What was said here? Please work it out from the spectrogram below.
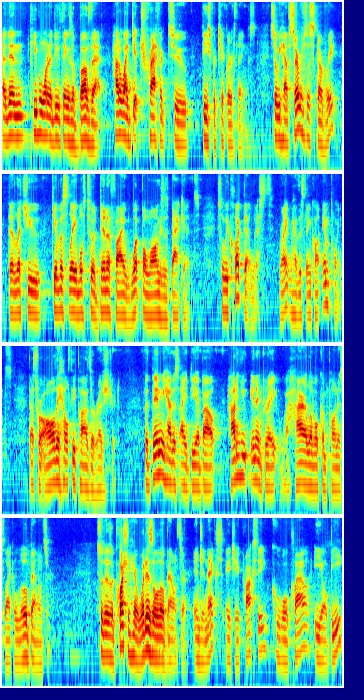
And then people want to do things above that. How do I get traffic to these particular things? So we have service discovery that lets you give us labels to identify what belongs as backends. So we collect that list, right? We have this thing called endpoints. That's where all the healthy pods are registered. But then we have this idea about how do you integrate with higher level components like a load balancer? So there's a question here, what is a load balancer? Nginx, HAProxy, Google Cloud, ELB.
